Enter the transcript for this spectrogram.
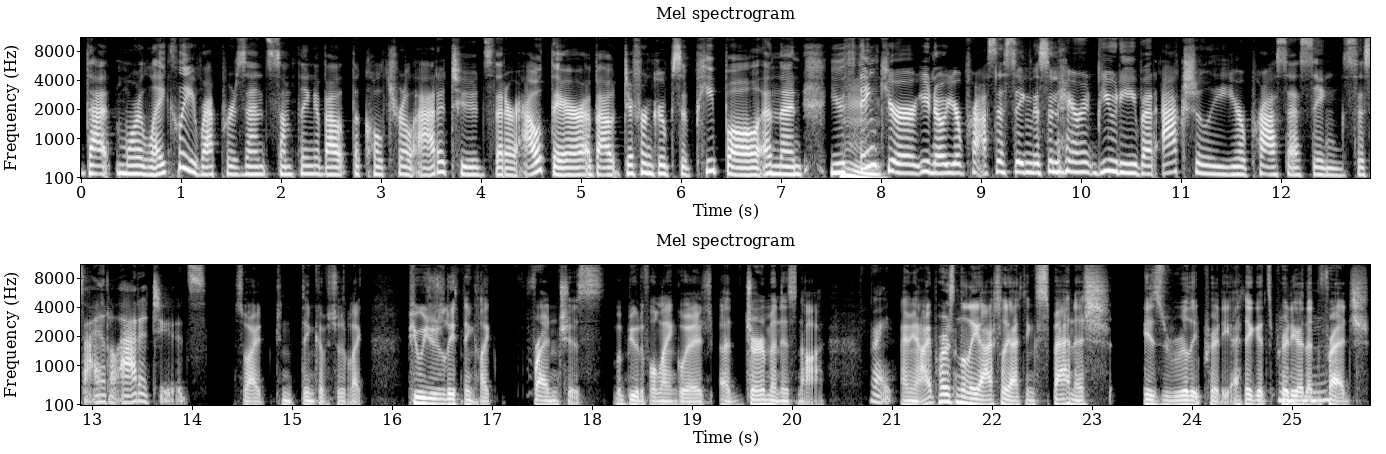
that more likely represents something about the cultural attitudes that are out there about different groups of people. And then you Hmm. think you're, you know, you're processing this inherent beauty, but actually you're processing societal attitudes. So I can think of sort of like people usually think like French is a beautiful language, uh, German is not. Right. I mean, I personally actually I think Spanish is really pretty. I think it's prettier than Mhm. French,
